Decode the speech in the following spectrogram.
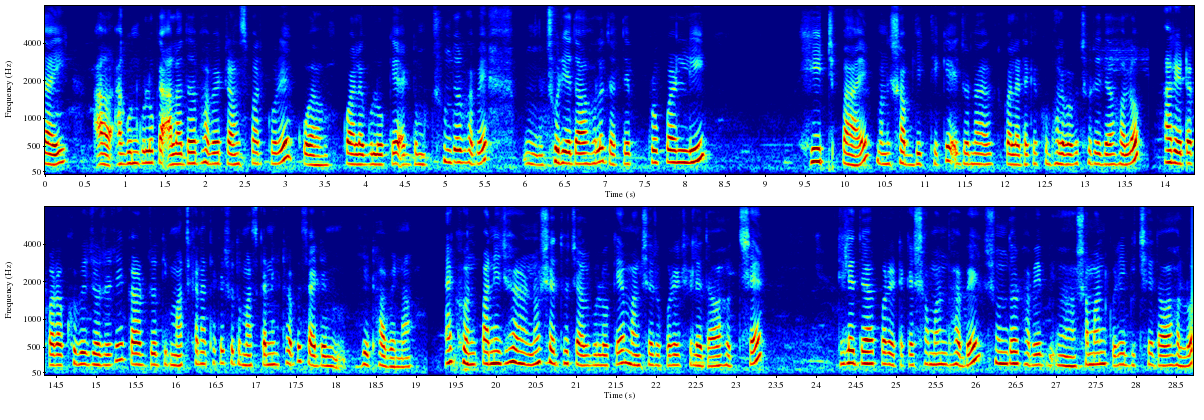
তাই আগুনগুলোকে আলাদাভাবে ট্রান্সফার করে কয়লাগুলোকে একদম সুন্দরভাবে ছড়িয়ে দেওয়া হলো যাতে প্রপারলি হিট পায় মানে সব দিক থেকে। এই জন্য কয়লাটাকে খুব ভালোভাবে ছড়িয়ে দেওয়া হলো। আর এটা করা খুবই জরুরি, কারণ যদি মাঝখানে থাকে, শুধু মাঝখানে হিট হবে, সাইডে হিট হবে না। এখন পানি ঝরানো সেদ্ধ চালগুলোকে মাংসের উপরে ঢেলে দেওয়া হচ্ছে। ঢেলে দেওয়ার পর এটাকে সমানভাবে, সুন্দরভাবে সমান করে বিছিয়ে দেওয়া হলো,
